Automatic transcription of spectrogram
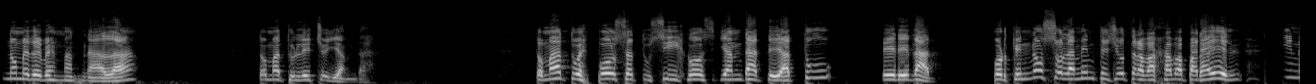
no me debes más nada, toma tu lecho y anda. Toma tu esposa, tus hijos y andate a tu heredad. Porque no solamente yo trabajaba para él, sino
